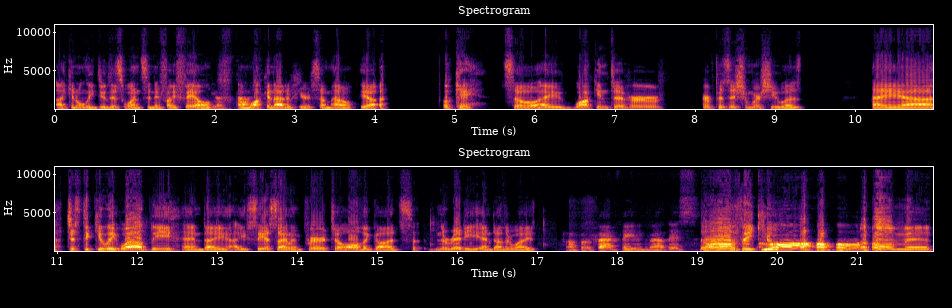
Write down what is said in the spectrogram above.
I can only do this once, and if I fail, You're I'm walking out of here somehow. Yeah. Okay. So I walk into her her position where she was. I uh, gesticulate wildly, and I, I say a silent prayer to all the gods, Neredi and otherwise. I've got a bad feeling about this. Oh, thank you. Oh, Oh man.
